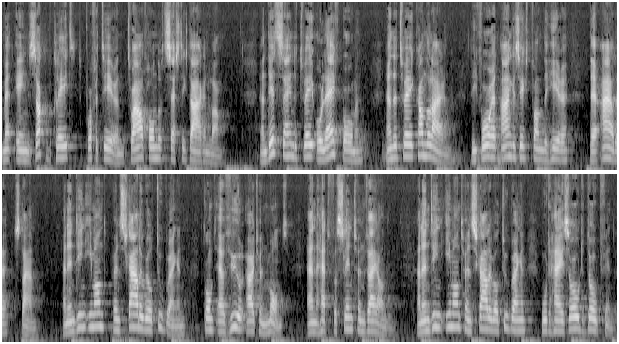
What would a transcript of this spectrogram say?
met een zak bekleed te profiteren 1260 dagen lang. En dit zijn de twee olijfbomen en de twee kandelaren die voor het aangezicht van de Heere der aarde staan. En indien iemand hun schade wil toebrengen, komt er vuur uit hun mond en het verslindt hun vijanden. En indien iemand hun schade wil toebrengen, moet hij zo de dood vinden.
